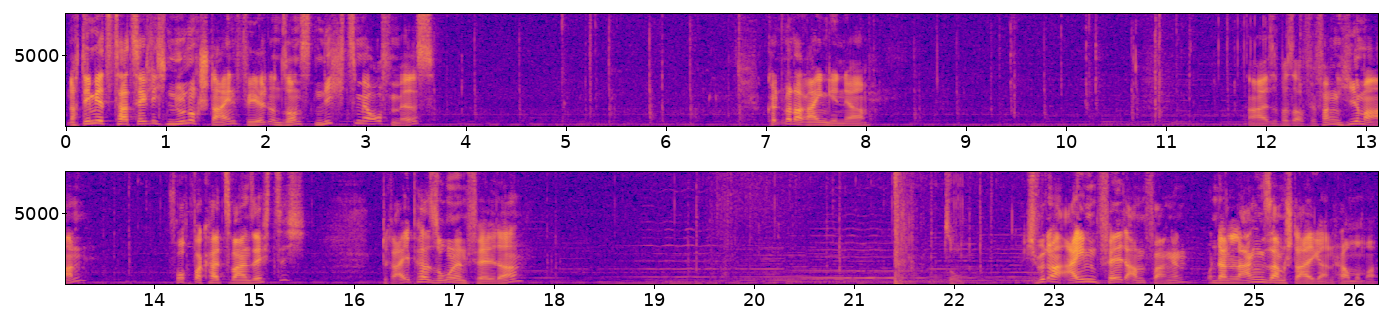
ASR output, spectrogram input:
Nachdem jetzt tatsächlich nur noch Stein fehlt und sonst nichts mehr offen ist, könnten wir da reingehen, ja. Also, pass auf, wir fangen hier mal an. Fruchtbarkeit 62. Drei Personenfelder. Ich würde mal ein Feld anfangen und dann langsam steigern. Schauen wir mal.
